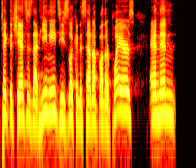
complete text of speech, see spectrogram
take the chances that he needs. He's looking to set up other players. And then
